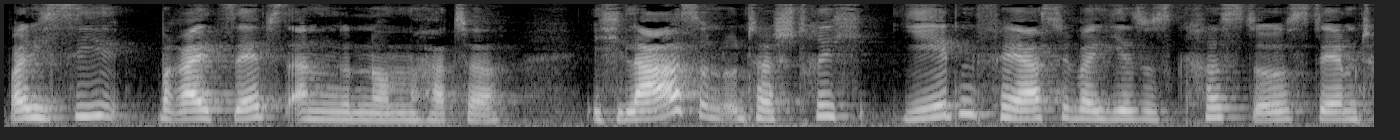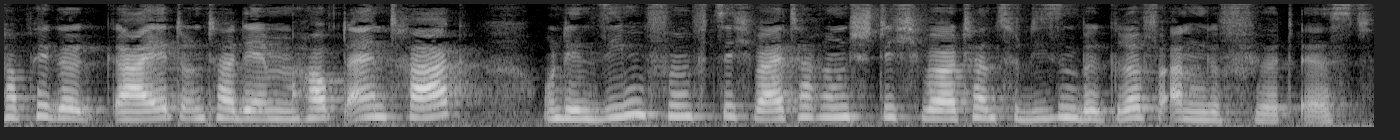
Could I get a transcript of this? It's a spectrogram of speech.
weil ich sie bereits selbst angenommen hatte. Ich las und unterstrich jeden Vers über Jesus Christus, der im Topical Guide unter dem Haupteintrag und den 57 weiteren Stichwörtern zu diesem Begriff angeführt ist.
